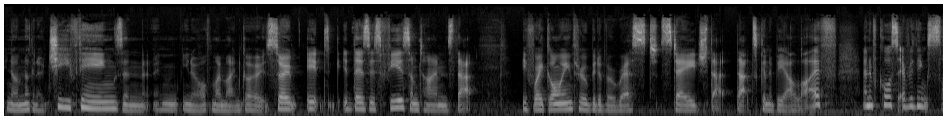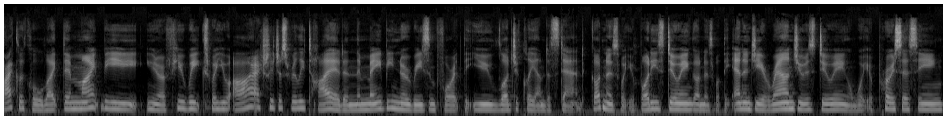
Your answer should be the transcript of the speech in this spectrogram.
you know i'm not going to achieve things and, and you know off my mind goes. So it, it, there's this fear sometimes that if we're going through a bit of a rest stage that that's going to be our life. And of course everything's cyclical. Like there might be you know a few weeks where you are actually just really tired and there may be no reason for it that you logically understand. God knows what your body's doing. God knows what the energy around you is doing or what you're processing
